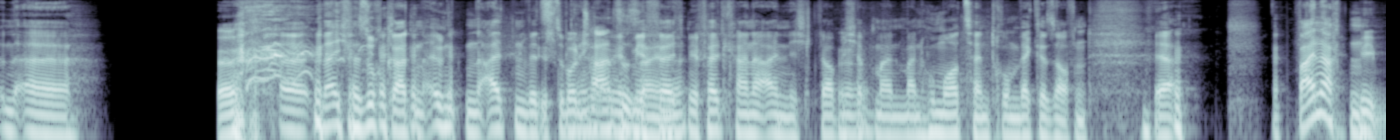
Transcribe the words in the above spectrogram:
äh, äh, na, ich versuche gerade irgendeinen alten Witz zu bringen. Zu mir, sein, fällt, ne? mir fällt keiner ein. Ich glaube, ich ja. habe mein, mein Humorzentrum weggesoffen. Ja. Weihnachten. Wie,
